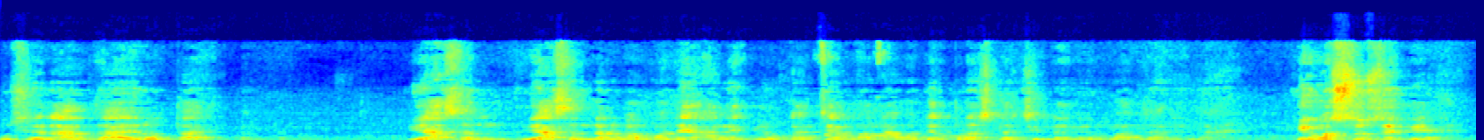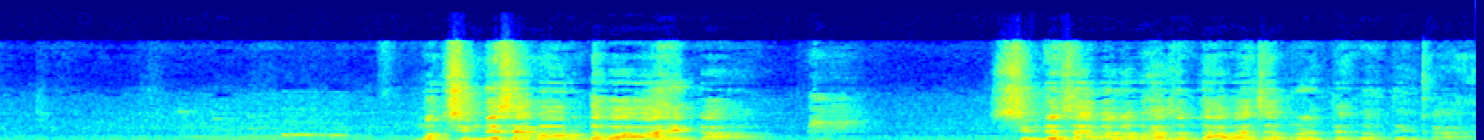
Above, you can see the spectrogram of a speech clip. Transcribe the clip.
उशिरा जाहीर होत आहेत? या सं या संदर्भामध्ये अनेक लोकांच्या मनामध्ये प्रश्नचिन्ह निर्माण झालेलं आहे. ही वस्तुस्थिती आहे. मग शिंदे साहेबावर दबाव आहे का? शिंदे साहेबाला भाजप दाबायचा प्रयत्न करते काय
